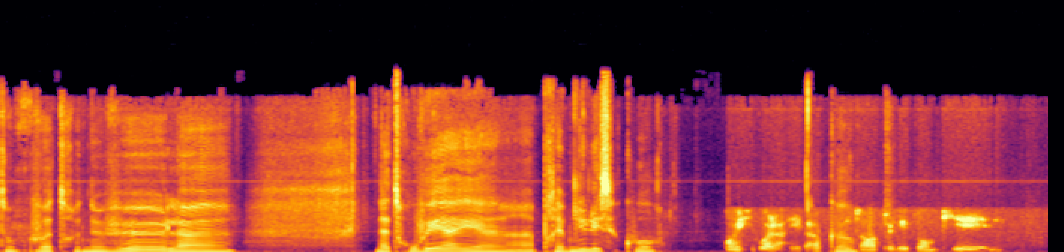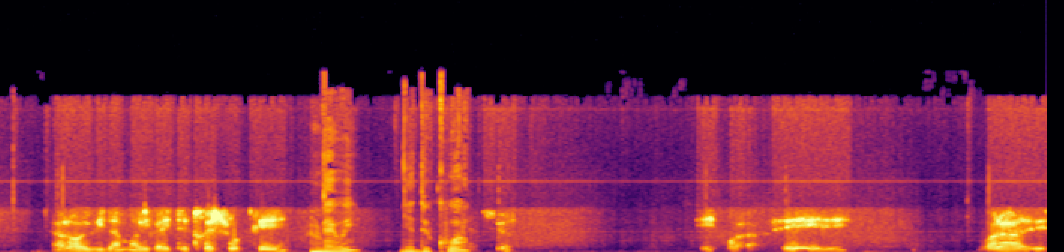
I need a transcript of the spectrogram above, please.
Donc votre neveu l'a, l'a trouvé et a prévenu les secours? Oui, voilà, il a D'accord. ils ont appelé les pompiers. Alors évidemment, il a été très choqué, Ben oui, il y a de quoi. bien sûr. Et voilà. Et voilà. Et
